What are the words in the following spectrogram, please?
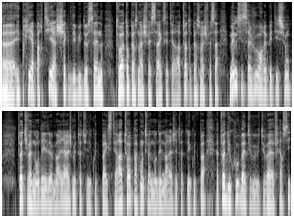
euh, euh, est pris à partie à chaque début de scène. Toi, ton personnage fait ça, etc. Toi, ton personnage fait ça. Même si ça joue en répétition, toi, tu vas demander le mariage, mais toi, tu n'écoutes pas, etc. Toi, par contre, tu vas demander le mariage et toi, tu n'écoutes pas. À toi, du coup, bah, tu, tu vas faire ci.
